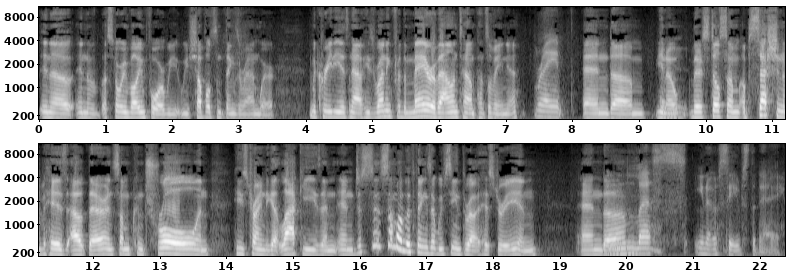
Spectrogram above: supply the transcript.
in a in a, story in volume four. We we shuffled some things around where McCready is now he's running for the mayor of Allentown, Pennsylvania. Right. And um, you know, there's still some obsession of his out there, and some control, and he's trying to get lackeys, and and just some other things that we've seen throughout history, and and um, Les, you know, saves the day.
